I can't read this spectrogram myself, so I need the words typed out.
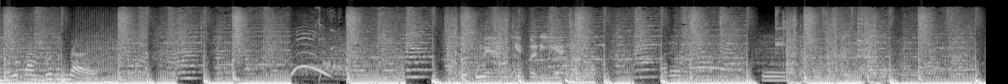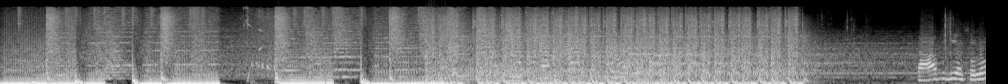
मेरे पास भी बंदा है। उसमें आगे पड़ी है। अरे कहाँ पे दिया सोलो?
